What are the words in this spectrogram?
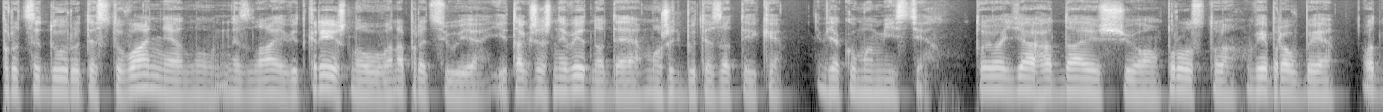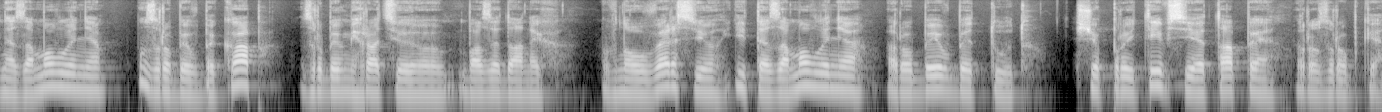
процедуру тестування, ну не знаю, відкриєш нову, вона працює. І так же ж не видно, де можуть бути затики, в якому місці. То я гадаю, що просто вибрав би одне замовлення, ну, зробив бекап, зробив міграцію бази даних в нову версію, і те замовлення робив би тут, щоб пройти всі етапи розробки.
